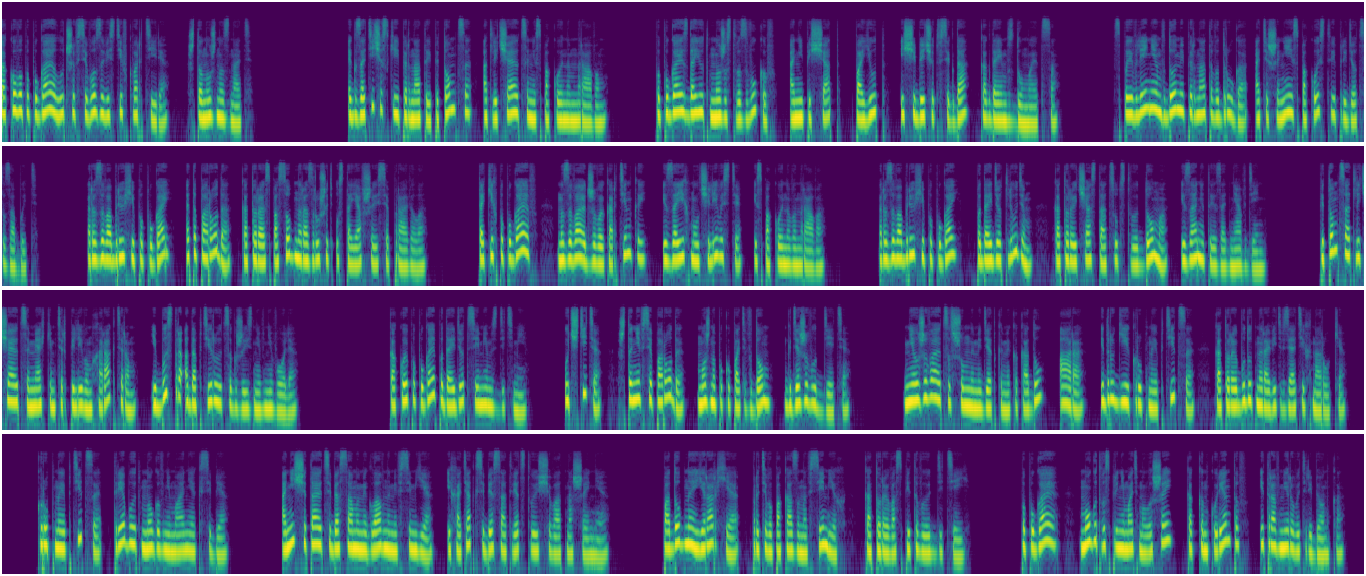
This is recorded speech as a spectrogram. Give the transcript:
Какого попугая лучше всего завести в квартире? Что нужно знать? Экзотические пернатые питомцы отличаются неспокойным нравом. Попугаи издают множество звуков, они пищат, поют и щебечут всегда, когда им вздумается. С появлением в доме пернатого друга о тишине и спокойствии придется забыть. Розовобрюхий попугай – это порода, которая способна разрушить устоявшиеся правила. Таких попугаев называют живой картинкой из-за их молчаливости и спокойного нрава. Розовобрюхий попугай подойдет людям, которые часто отсутствуют дома и заняты изо дня в день. Питомцы отличаются мягким терпеливым характером и быстро адаптируются к жизни в неволе. Какой попугай подойдет семьям с детьми? Учтите, что не все породы можно покупать в дом, где живут дети. Не уживаются с шумными детками какаду, ара и другие крупные птицы, которые будут норовить взять их на руки. Крупные птицы требуют много внимания к себе. Они считают себя самыми главными в семье и хотят к себе соответствующего отношения. Подобная иерархия противопоказана в семьях, которые воспитывают детей. Попугаи могут воспринимать малышей как конкурентов и травмировать ребенка.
